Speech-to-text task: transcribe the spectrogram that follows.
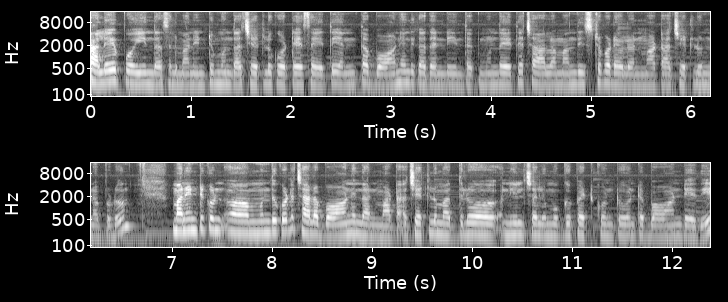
కలే పోయింది అసలు మన ఇంటి ముందు ఆ చెట్లు కొట్టేసి అయితే ఎంత బాగుంది కదండి. ఇంతకు ముందు అయితే చాలా మంది ఇష్టపడేవాళ్ళు అనమాట ఆ చెట్లు ఉన్నప్పుడు. మన ఇంటి ముందు కూడా చాలా బాగుంది అనమాట ఆ చెట్లు మధ్యలో నీళ్ళు చల్లి ముగ్గు పెట్టుకుంటూ ఉంటే బాగుండేది.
